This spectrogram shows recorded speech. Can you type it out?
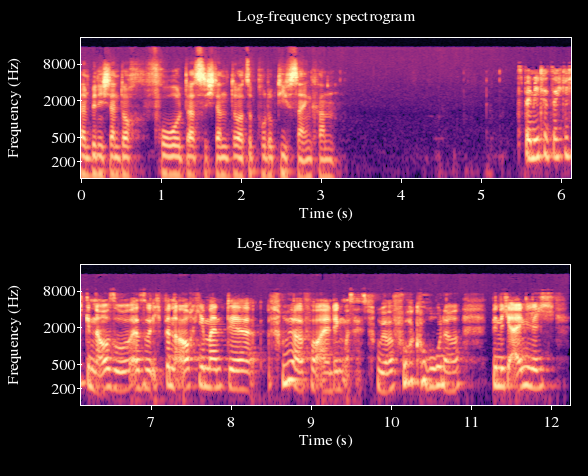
dann bin ich dann doch froh, dass ich dann dort so produktiv sein kann. Das ist bei mir tatsächlich genauso. Also ich bin auch jemand, der früher vor allen Dingen, was heißt früher, vor Corona, bin ich eigentlich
